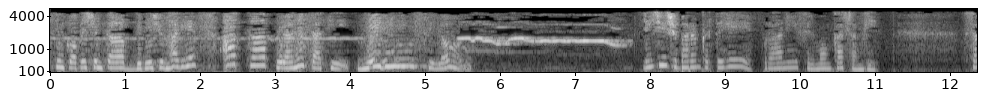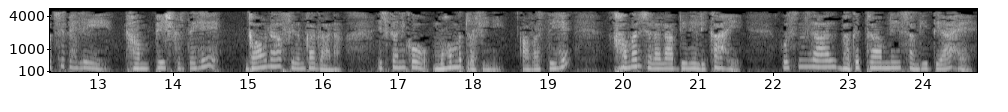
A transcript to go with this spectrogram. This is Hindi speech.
ब्रॉडकास्टिंग कॉरपोरेशन का विदेश विभाग है। आपका पुराना साथी रेडियो सिलोन लीजिए शुभारंभ करते हैं पुरानी फ़िल्मों का संगीत। सबसे पहले हम पेश करते हैं गावना फ़िल्म का गाना। इस गाने को मोहम्मद रफी ने आवाज़ दी है। खमर जलालाब्दी ने लिखा है। हुसनलाल भगत राम ने संगीत दिया है।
